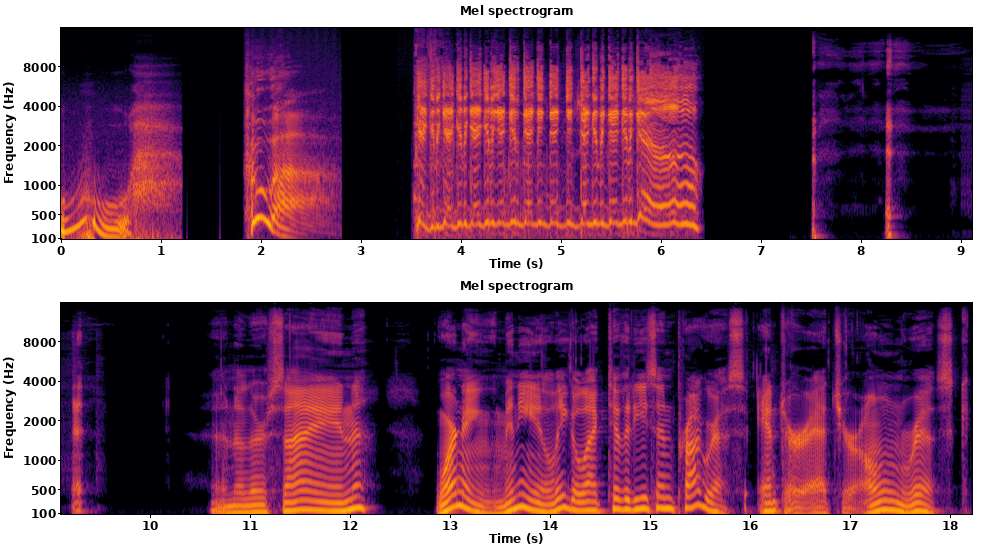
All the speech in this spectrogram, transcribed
Ooh. Hooah! Another sign. Warning many illegal activities in progress. Enter at your own risk.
